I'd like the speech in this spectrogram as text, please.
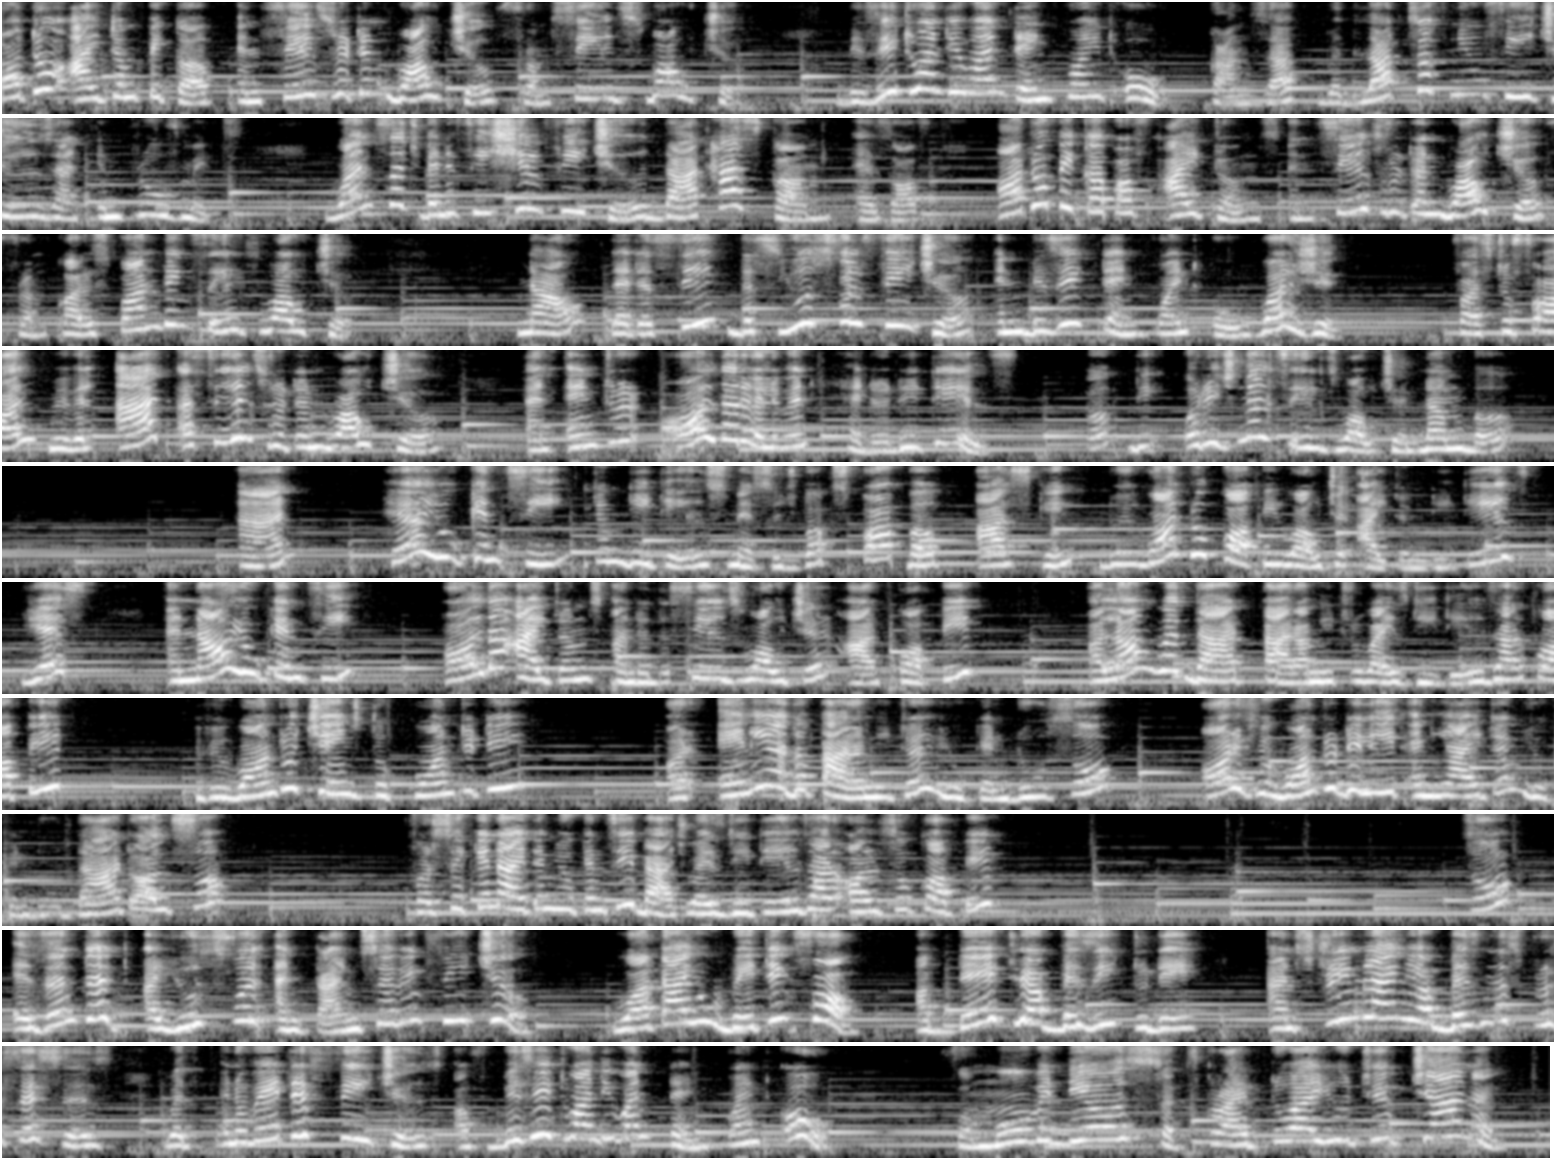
auto item pickup and sales return voucher from Sales Voucher. Busy 21 10.0 comes up with lots of new features and improvements. One such beneficial feature that has come as of auto pickup of items and sales return voucher from corresponding sales voucher. Now let us see this useful feature in Busy 10.0 version. First of all, we will add a sales return voucher and enter all the relevant header details. The original sales voucher number. And here you can see item details message box pop up asking do you want to copy voucher item details? Yes. And now you can see all the items under the sales voucher are copied. Along with that parameter wise details are copied. If you want to change the quantity or any other parameter you can do so. Or if you want to delete any item you can do that also for second item, you can see batch-wise details are also copied. So, isn't it a useful and time-saving feature? What are you waiting for? Update your busy today and streamline your business processes with innovative features of Busy 21 10.0. For more videos, subscribe to our YouTube channel.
